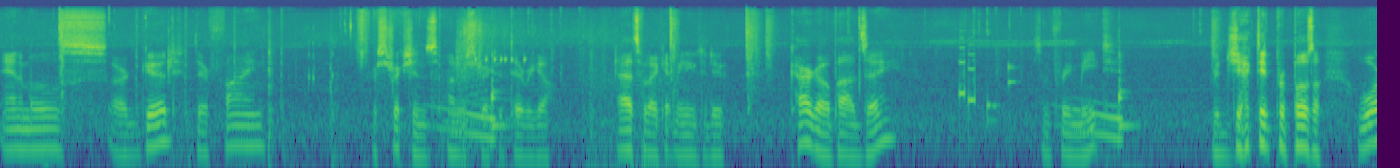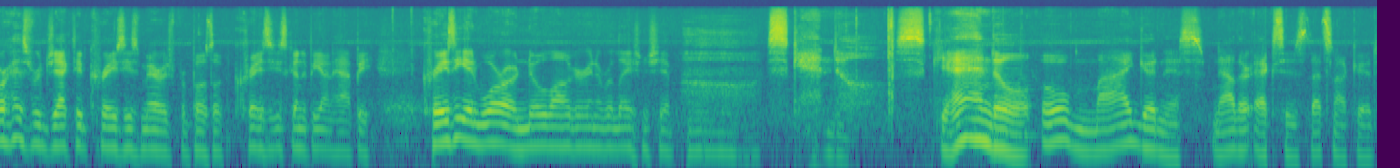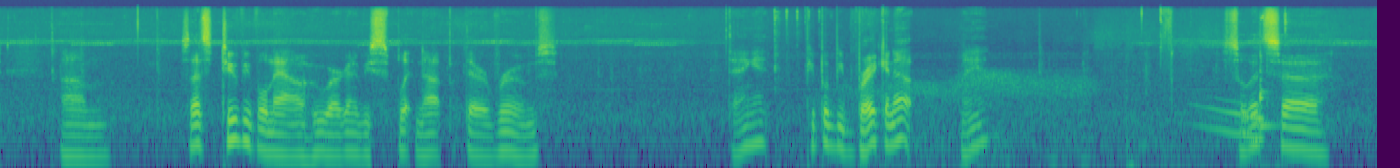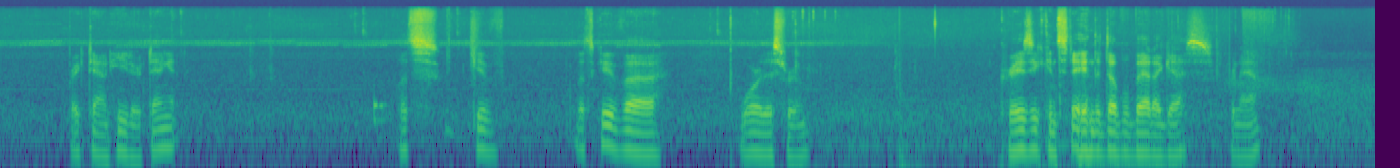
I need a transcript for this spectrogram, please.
Animals are good. They're fine. Restrictions, unrestricted. There we go. That's what I kept meaning to do. Cargo pods, eh? Some free meat. Rejected proposal. War has rejected Crazy's marriage proposal. Crazy's going to be unhappy. Crazy and War are no longer in a relationship. Scandal. Scandal. Oh my goodness. Now they're exes. That's not good. Um, so that's two people now who are going to be splitting up their rooms. Dang it. People be breaking up, man. So let's uh, break down heater. Dang it. Let's give let's give uh, War this room. Crazy can stay in the double bed, I guess, for now.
